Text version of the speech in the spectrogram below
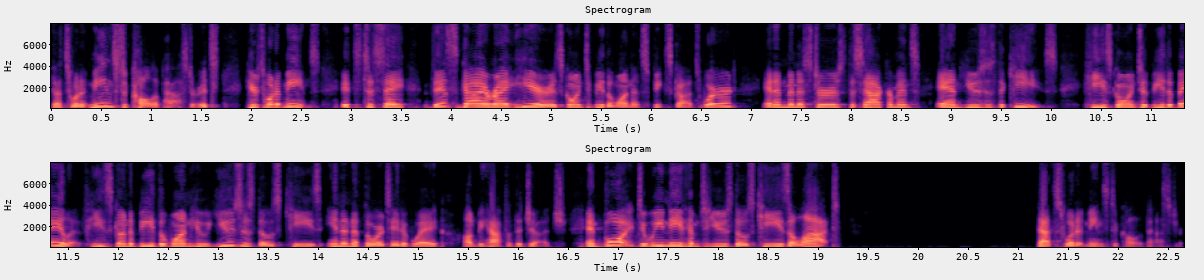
That's what it means to call a pastor. It's here's what it means. It's to say this guy right here is going to be the one that speaks God's word and administers the sacraments and uses the keys. He's going to be the bailiff. He's going to be the one who uses those keys in an authoritative way on behalf of the judge. And boy, do we need him to use those keys a lot. That's what it means to call a pastor.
